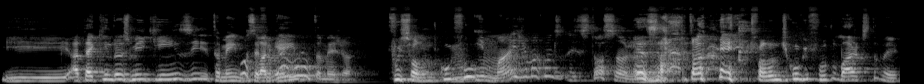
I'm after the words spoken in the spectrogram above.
E até que em 2015 também Pô, Você foi larguei. meu aluno também já. Fui só aluno de Kung Fu. Em mais de uma situação já. Exatamente, falando de Kung Fu do Marcos também.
